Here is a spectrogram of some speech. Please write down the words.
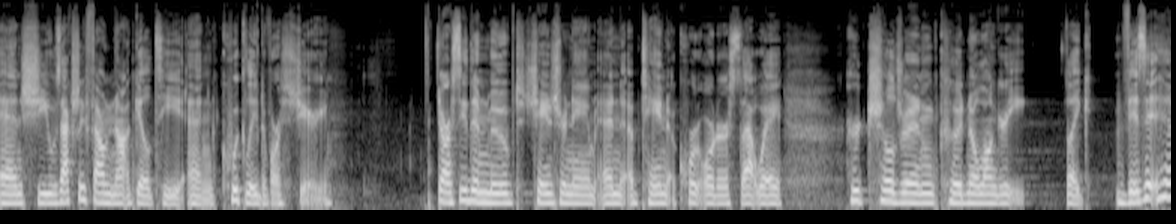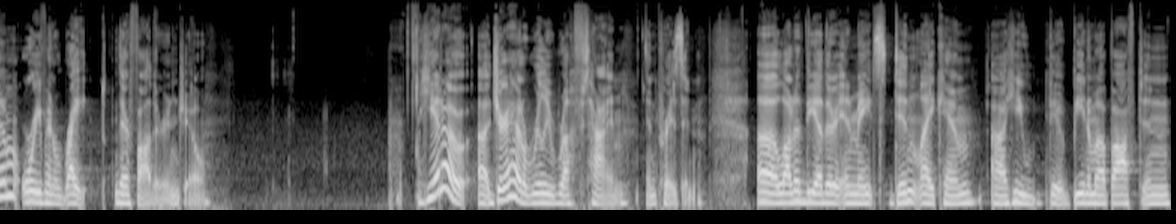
and she was actually found not guilty and quickly divorced Jerry. Darcy then moved, changed her name, and obtained a court order so that way her children could no longer like visit him or even write their father in jail. He had a uh, Jerry had a really rough time in prison. Uh, a lot of the other inmates didn't like him. Uh, he they would beat him up often.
